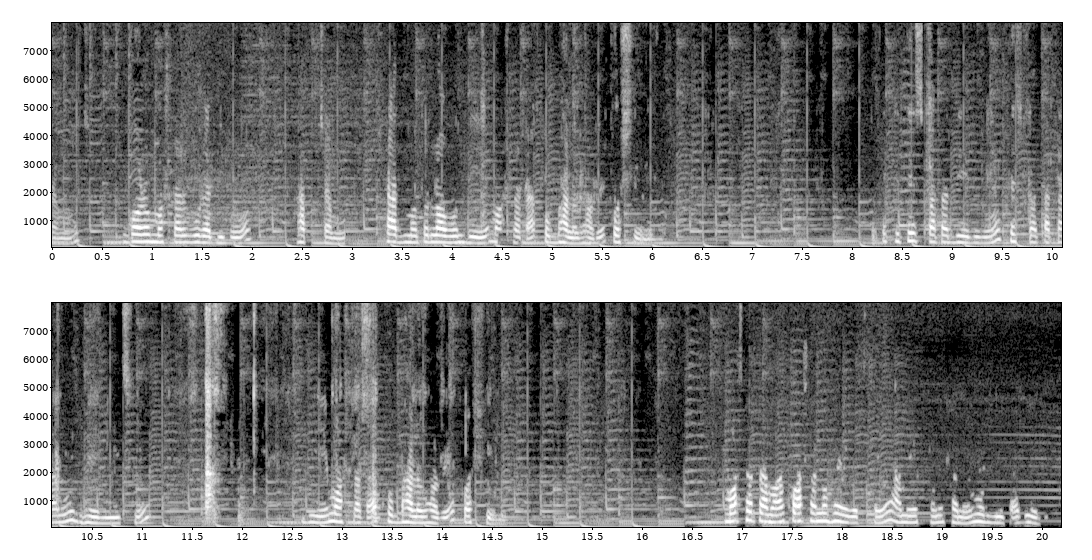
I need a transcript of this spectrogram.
চামচ, গরম মশলার গুঁড়া দিব হাফ চামচ। স্বাদ মতো লবণ দিয়ে মশলাটা খুব ভালোভাবে কষিয়ে নেব। একটু তেজপাতা দিয়ে দিব। তেজপাতাটা আমি ধুয়ে নিয়েছি। দিয়ে মশলাটা খুব ভালোভাবে কষিয়ে নেব। মশলাটা আমার কষানো হয়ে গেছে। আমি এখন এখানে মুরগিটা দিয়ে দিই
